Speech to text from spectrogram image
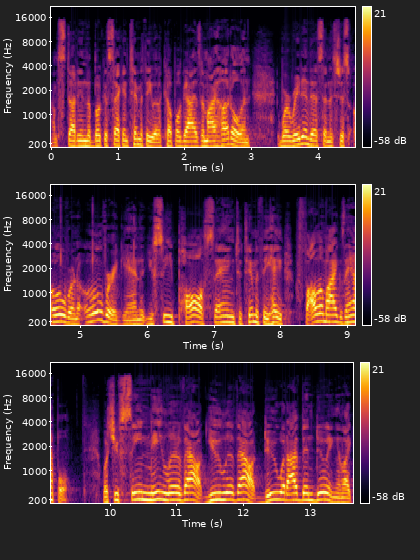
I'm studying the book of Second Timothy with a couple guys in my huddle, and we're reading this, and it's just over and over again that you see Paul saying to Timothy, "Hey, follow my example." What you've seen me live out, you live out. Do what I've been doing. And like,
